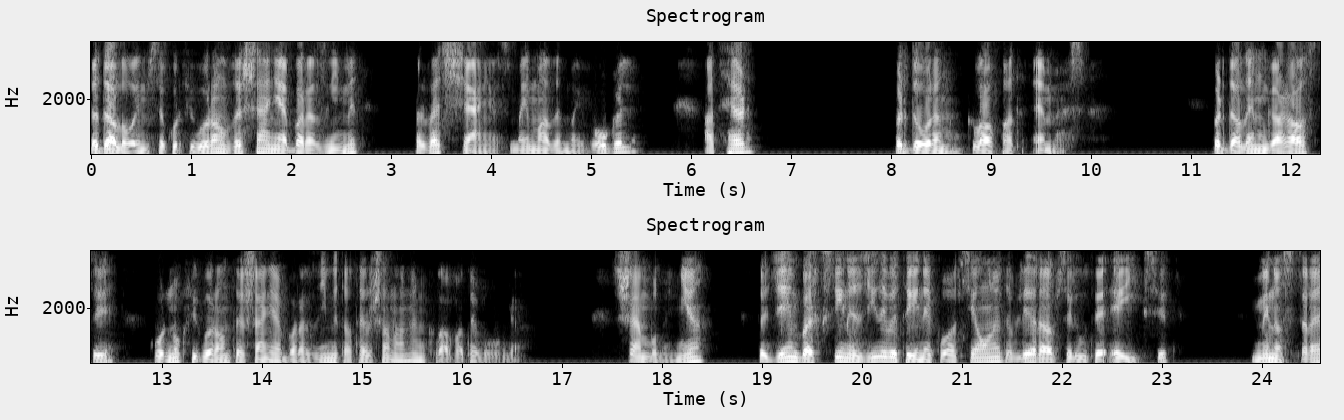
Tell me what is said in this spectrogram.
Të dallojmë se kur figuron dhe shenja e barazimit, përveç shenjës më i madh dhe më i vogël, atëherë Përdoren kllapat e mesme. Për dallim nga rasti kur nuk figuronte shenja e barazimit atëherë shënonim kllapat e vogla. Shembulli një, Të gjejmë bashkësinë e zgjidhjeve të inekuacionit vlera absolute e x-it, minus tre,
